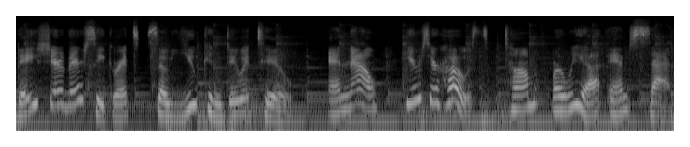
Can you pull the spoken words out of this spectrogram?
They share their secrets so you can do it too. And now, here's your hosts, Tom, Maria, and Seth.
